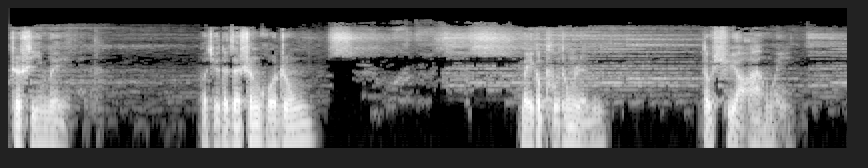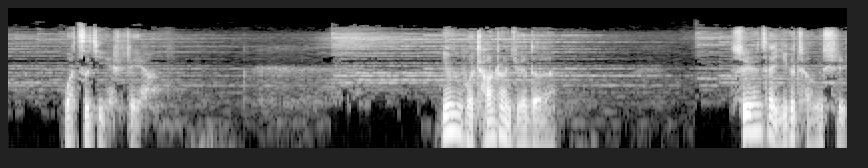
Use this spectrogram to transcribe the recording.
这是因为我觉得在生活中每个普通人都需要安慰，我自己也是这样。因为我常常觉得，虽然在一个城市。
